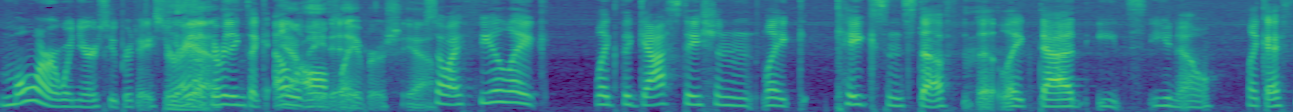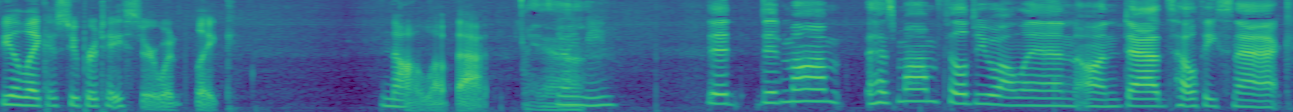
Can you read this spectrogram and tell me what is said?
more when you're a super taster, right? Like everything's like Yeah, elevated. all flavors. Yeah. So I feel like like the gas station like cakes and stuff that like dad eats, you know. Like I feel like a super taster would like not love that. Yeah. You know what I mean? Did did mom has mom filled you all in on dad's healthy snack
